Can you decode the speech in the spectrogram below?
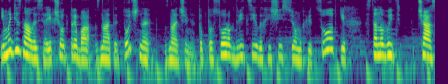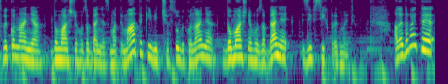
І ми дізналися, якщо треба знати точне значення, тобто 42,6% становить час виконання домашнього завдання з математики від часу виконання домашнього завдання зі всіх предметів. Але давайте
